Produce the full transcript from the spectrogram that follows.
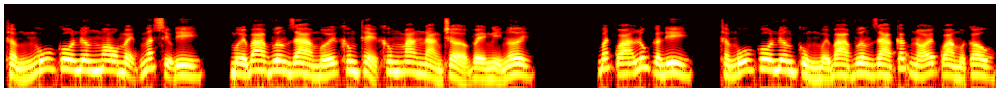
thẩm ngũ cô nương mau mệt ngất xỉu đi, 13 vương gia mới không thể không mang nàng trở về nghỉ ngơi. Bất quá lúc gần đi, thẩm ngũ cô nương cùng 13 vương gia các nói qua một câu.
